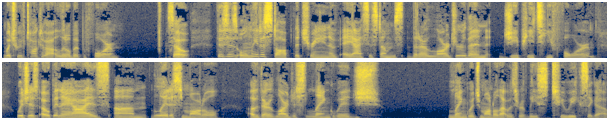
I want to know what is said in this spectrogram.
which we've talked about a little bit before. So, this is only to stop the training of AI systems that are larger than GPT 4, which is OpenAI's um, latest model of their largest language language model that was released two weeks ago.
